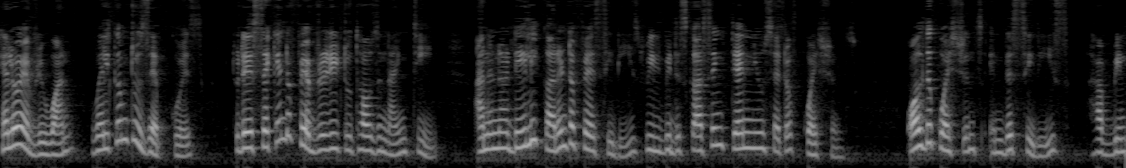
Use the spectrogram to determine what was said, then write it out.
Hello everyone, welcome to ZebQuiz. Today is 2nd of February 2019 and in our daily current affairs series we'll be discussing 10 new set of questions. All the questions in this series have been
